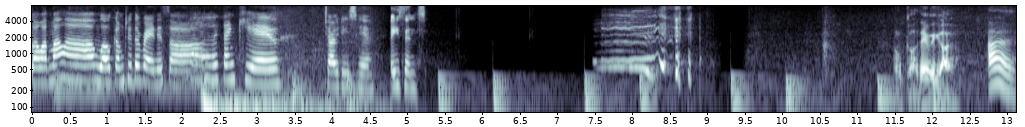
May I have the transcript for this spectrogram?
Selamat malam. Welcome to the Renaissance. Oh, thank you. Jodie's here. Isn't. Oh God, here we go. Oh.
